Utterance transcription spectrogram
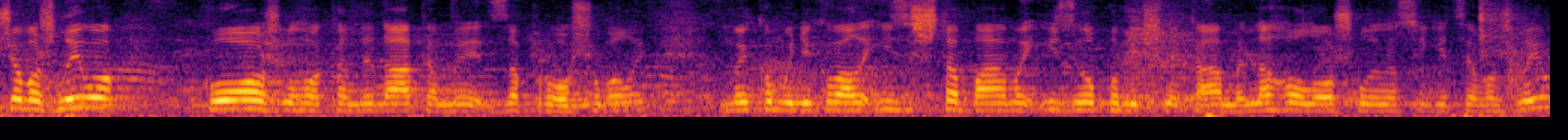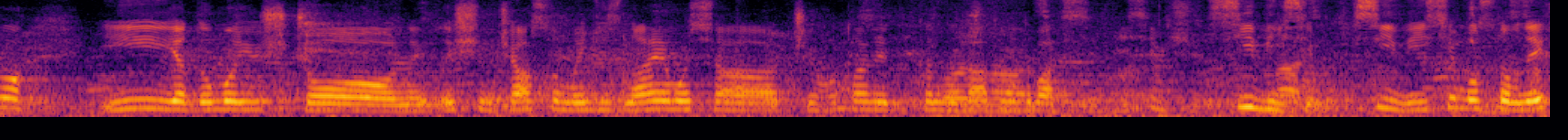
Що важливо, кожного кандидата ми запрошували. Ми комунікували із штабами, і з його помічниками, наголошували наскільки це важливо. І я думаю, що найближчим часом ми дізнаємося, чи готові кандидати на дебати. Всі вісім, всі вісім основних,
